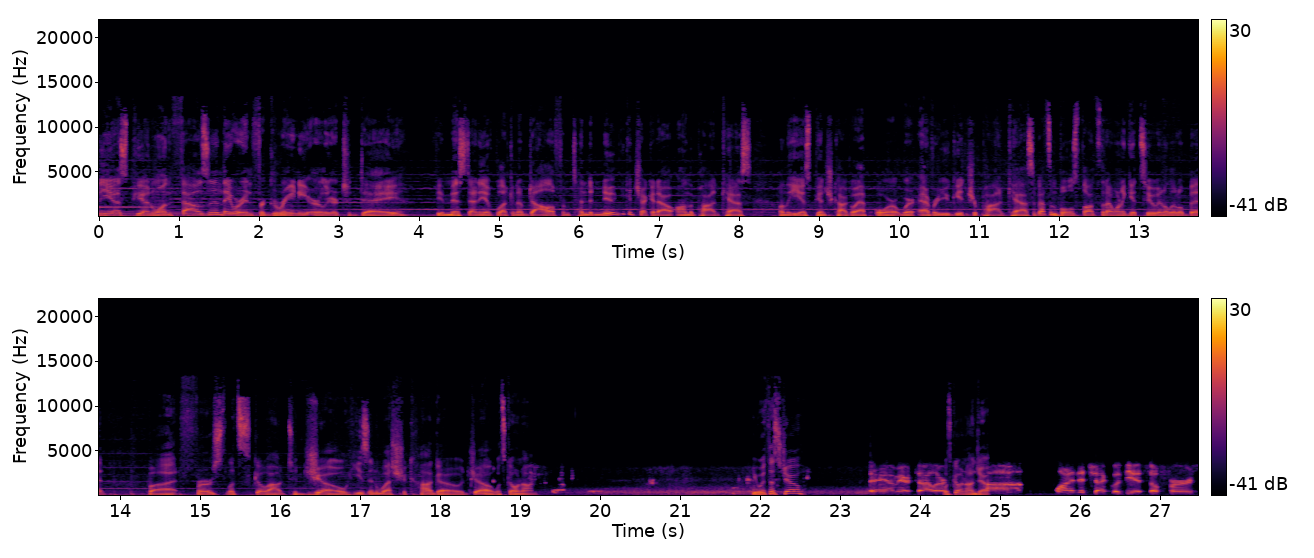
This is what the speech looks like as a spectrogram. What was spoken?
On ESPN 1000. They were in for Greeny earlier today. If you missed any of Bleck and Abdallah from 10 to noon, you can check it out on the podcast on the ESPN Chicago app or wherever you get your podcasts. I've got some Bulls thoughts that I want to get to in a little bit. But first, let's go out to Joe. He's in West Chicago. Joe, what's going on? You with us, Joe? Hey, I'm here, Tyler. What's going on, Joe? Uh, wanted to check with you. So first,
